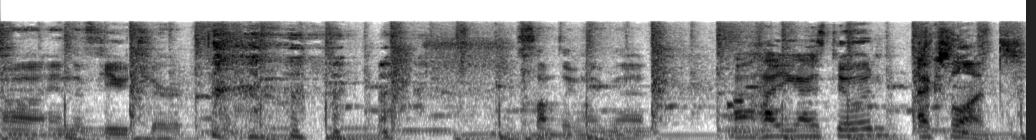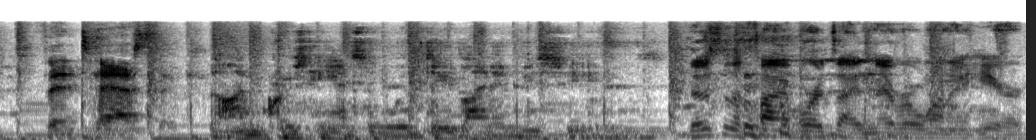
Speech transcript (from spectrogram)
uh, in the future. Something like that. Uh, how you guys doing? Excellent. Fantastic. I'm Chris Hansen with Dateline NBC. Those are the five words I never want to hear.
